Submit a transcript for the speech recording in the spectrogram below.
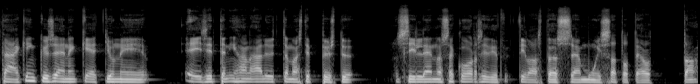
tämäkin kyseinen ketju niin ei sitten ihan älyttömästi pysty silleen noissa korsitilastoissa ja muissa toteuttaa.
